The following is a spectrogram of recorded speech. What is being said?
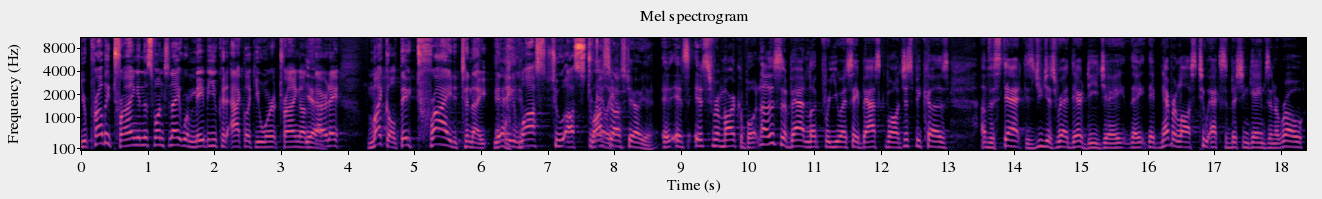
You're probably trying in this one tonight where maybe you could act like you weren't trying on yeah. Saturday. Michael, they tried tonight yeah. and they lost to Australia. Lost to Australia. it's, it's remarkable. No, this is a bad look for USA basketball just because of the stat as you just read there, DJ. They, they've never lost two exhibition games in a row.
